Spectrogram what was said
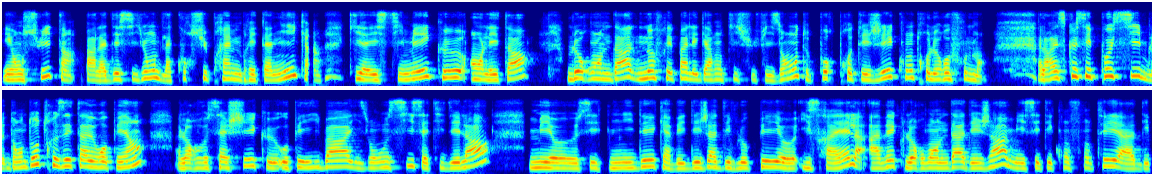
et ensuite par la décision de la Cour suprême britannique qui a estimé que en l'état, le Rwanda n'offrait pas les garanties suffisantes pour protéger contre le refoulement. Alors, est-ce que c'est possible dans d'autres États européens? Alors, vous sachez qu'aux Pays-Bas, ils ont aussi cette idée-là, mais euh, c'est une idée qu'avait déjà développée euh, Israël avec le Rwanda déjà, mais c'était confronté à des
